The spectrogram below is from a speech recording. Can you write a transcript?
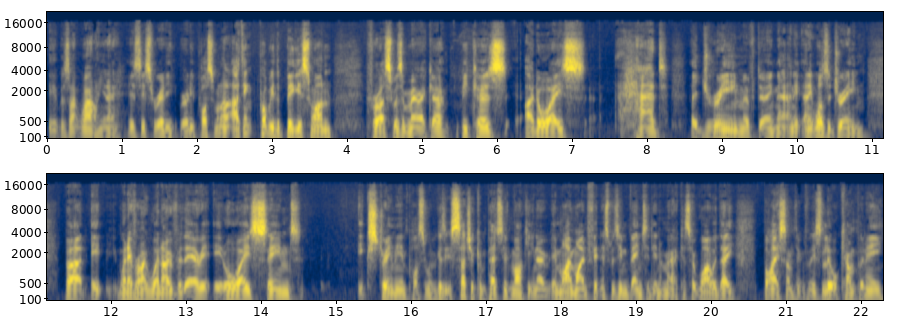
it, was like, wow, you know, is this really, really possible? And I think probably the biggest one for us was America because I'd always had a dream of doing that, and it, and it was a dream. But it, whenever I went over there, it, it always seemed extremely impossible because it's such a competitive market. You know, in my mind, fitness was invented in America. So why would they buy something from this little company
